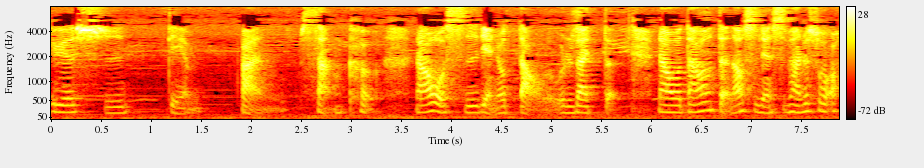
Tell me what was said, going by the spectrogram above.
约十点半上课，然后我十点就到了，我就在等，然后我然后等到十点十分，就说哦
